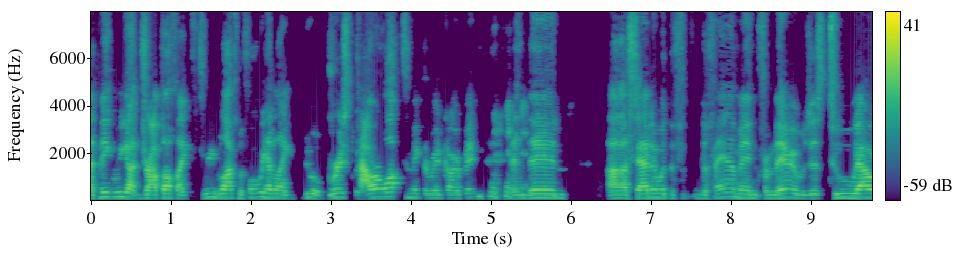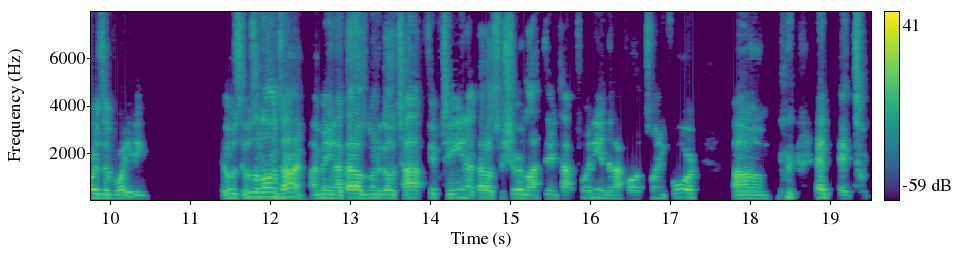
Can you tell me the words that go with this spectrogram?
I think we got dropped off like three blocks before. We had to like do a brisk power walk to make the red carpet, and then uh, sat in with the the fam, and from there it was just two hours of waiting it was it was a long time. I mean, I thought I was going to go top 15. I thought I was for sure locked in top 20, and then I fall to 24. Um, and, and t-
